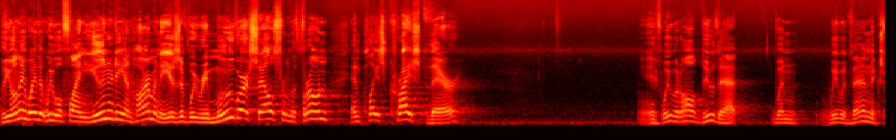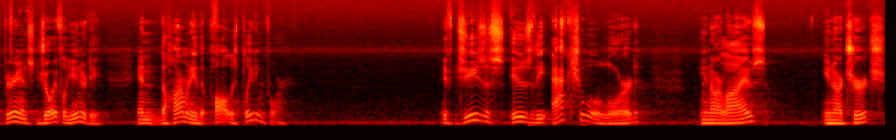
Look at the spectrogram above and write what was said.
the only way that we will find unity and harmony is if we remove ourselves from the throne and place Christ there. If we would all do that, when we would then experience joyful unity and the harmony that Paul is pleading for. If Jesus is the actual Lord in our lives, in our church,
